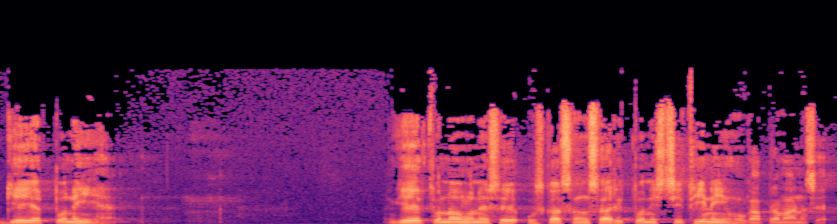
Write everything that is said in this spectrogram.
ज्ञेयत्व तो नहीं है। ज्ञेयत्व तो न होने से उसका संसारित्व तो निश्चित ही नहीं होगा प्रमाण से।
